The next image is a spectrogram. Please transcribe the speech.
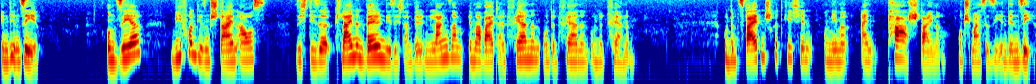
in den See. Und sehe, wie von diesem Stein aus sich diese kleinen Wellen, die sich dann bilden, langsam immer weiter entfernen und entfernen und entfernen. Und im zweiten Schritt gehe ich hin und nehme ein paar Steine und schmeiße sie in den See.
